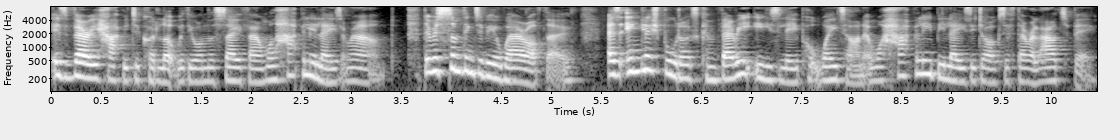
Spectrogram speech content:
is very happy to cuddle up with you on the sofa and will happily laze around. There is something to be aware of though, as English Bulldogs can very easily put weight on and will happily be lazy dogs if they're allowed to be.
